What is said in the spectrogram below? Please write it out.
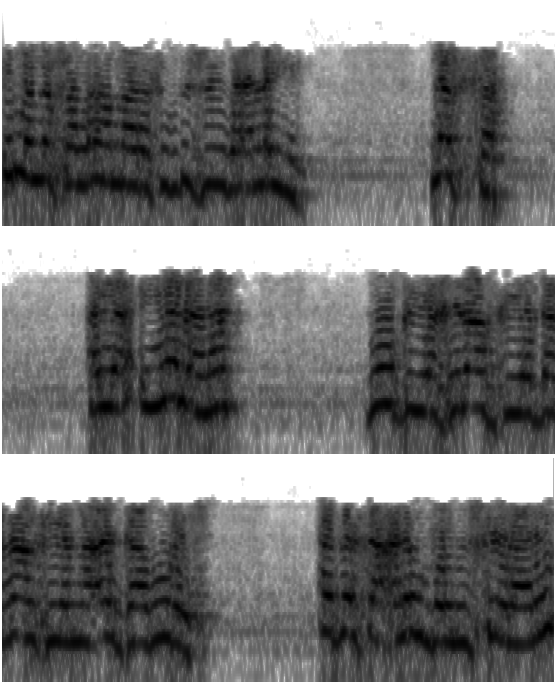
ina nafsa la amaaratu bisuu baa la yiri nafta ayaa iyadana buuq iyo khilaafka iyo dagaalka iyo nacaybka abuuraysa afarta calow baynu iska ilaalin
